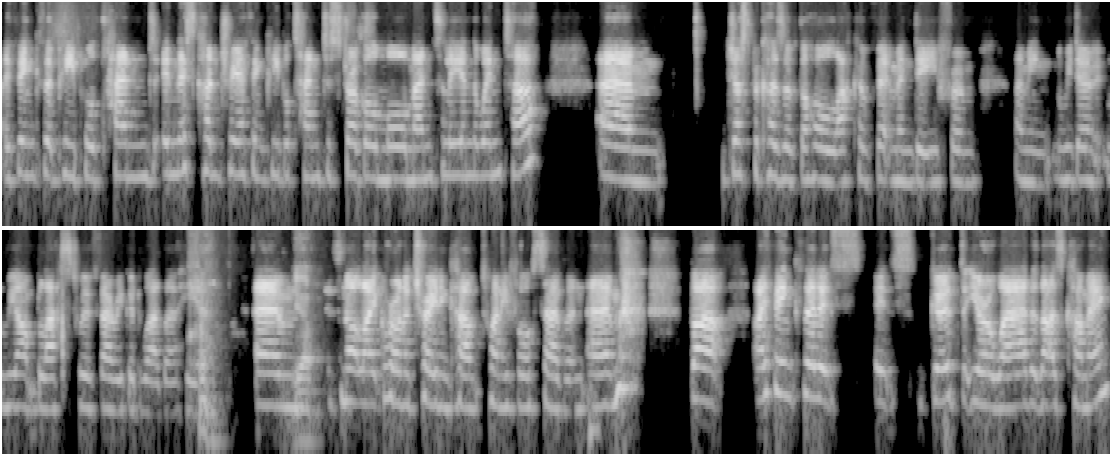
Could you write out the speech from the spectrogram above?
I think that people tend in this country. I think people tend to struggle more mentally in the winter, um, just because of the whole lack of vitamin D. From I mean, we don't we aren't blessed with very good weather here. Um, yeah. It's not like we're on a training camp twenty four seven. Um, but I think that it's it's good that you're aware that that's coming.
